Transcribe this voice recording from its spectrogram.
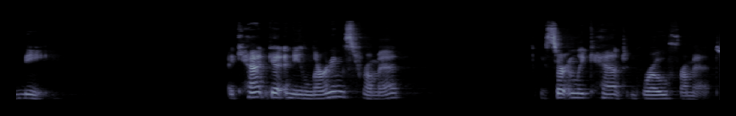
me. I can't get any learnings from it. I certainly can't grow from it.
